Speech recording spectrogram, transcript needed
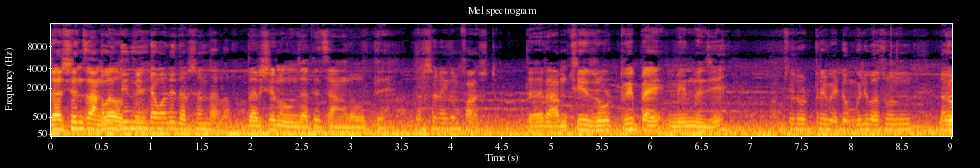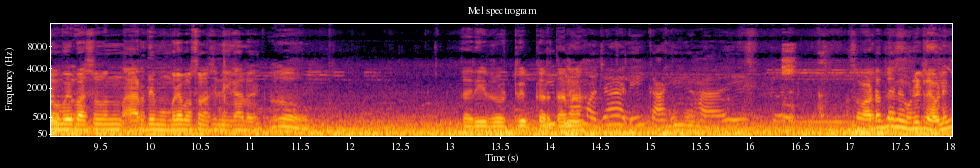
दर्शन चांगलं दोन तीन होते मिनिटामध्ये दर्शन झालं. दर्शन होऊन जाते चांगलं होते दर्शन एकदम फास्ट तर आमची रोड ट्रिप आहे मेन म्हणजे. आमची रोड ट्रिप आहे. डोंबिवली पासून नवी हो. मुंबई पासून अर्धे मुंबऱ्यापासून असे निघालोय. हो. तरी रोड ट्रिप करताना. मजा आली काही हा- हे- असं वाटत नाही ना एवढी ट्रॅव्हलिंग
